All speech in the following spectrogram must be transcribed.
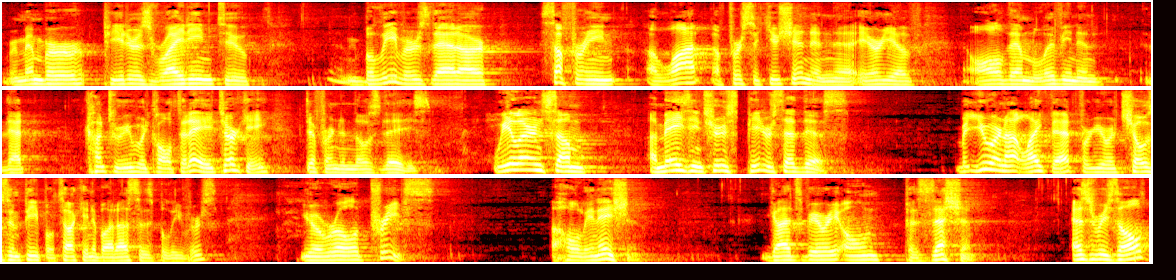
Remember, Peter's writing to believers that are suffering a lot of persecution in the area of all of them living in that country we would call today Turkey, different in those days. We learned some amazing truths. Peter said this, but you are not like that, for you're a chosen people, talking about us as believers. You're a royal priests, a holy nation, God's very own possession. As a result,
